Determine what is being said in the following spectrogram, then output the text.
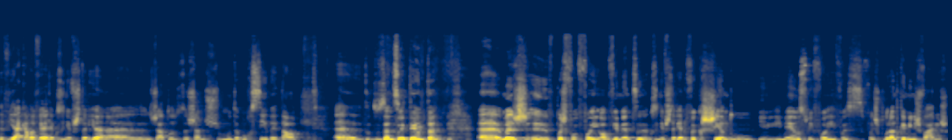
havia aquela velha cozinha vegetariana, já todos achamos muito aborrecida e tal, uh, dos anos 80. Uh, mas uh, depois foi, foi, obviamente, a cozinha vegetariana foi crescendo imenso e foi, foi, foi explorando caminhos vários.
